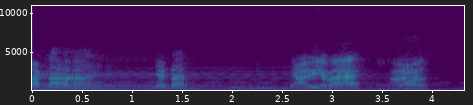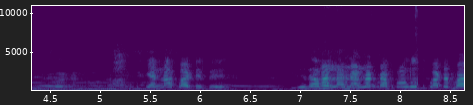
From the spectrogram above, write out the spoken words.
பாட்டா? ஏண்டா? என்ன பாட்டு இது? இதுதான் நல்லா நல்லா டப்பாங்குத்து பாட்ட பா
